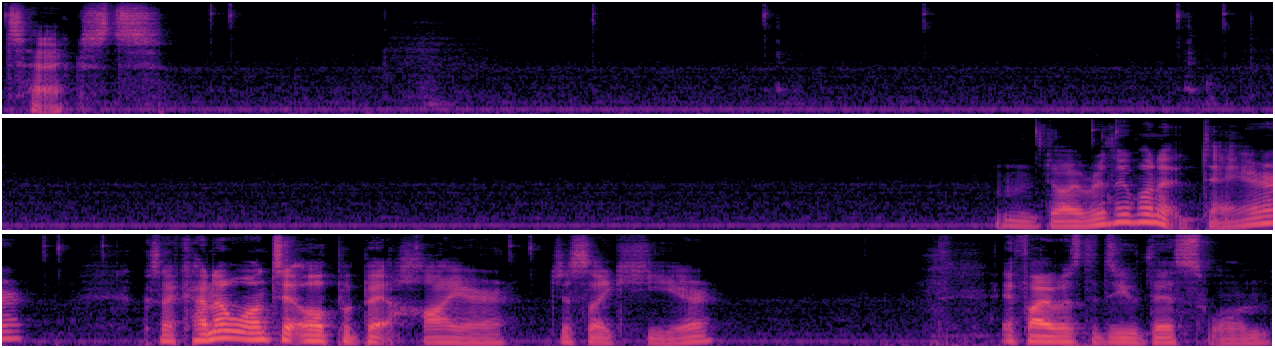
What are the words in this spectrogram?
text. Hmm, do I really want it there? Because I kind of want it up a bit higher, just like here. If I was to do this one.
